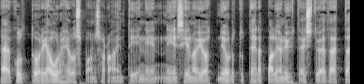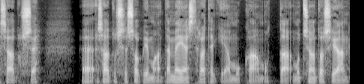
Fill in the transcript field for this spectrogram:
eh, kulttuuri- ja urheilusponsorointiin, niin, niin siinä on jouduttu tehdä paljon yhteistyötä, että saatu se, eh, saatu se sopimaan tämän meidän strategian mukaan, mutta, mutta se on tosiaan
